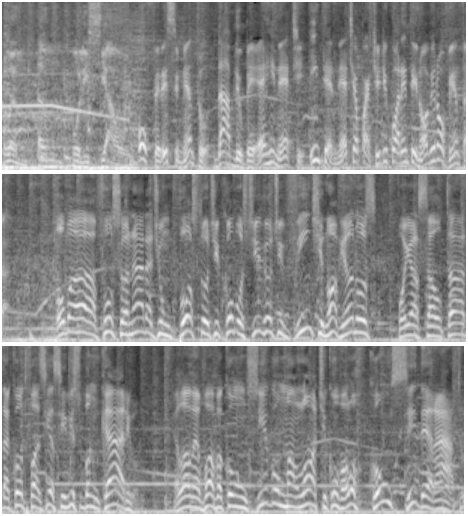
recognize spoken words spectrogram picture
Plantão policial. Oferecimento WBRnet, internet a partir de 49,90. Uma funcionária de um posto de combustível de 29 anos foi assaltada quando fazia serviço bancário. Ela levava consigo um malote com valor considerado.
